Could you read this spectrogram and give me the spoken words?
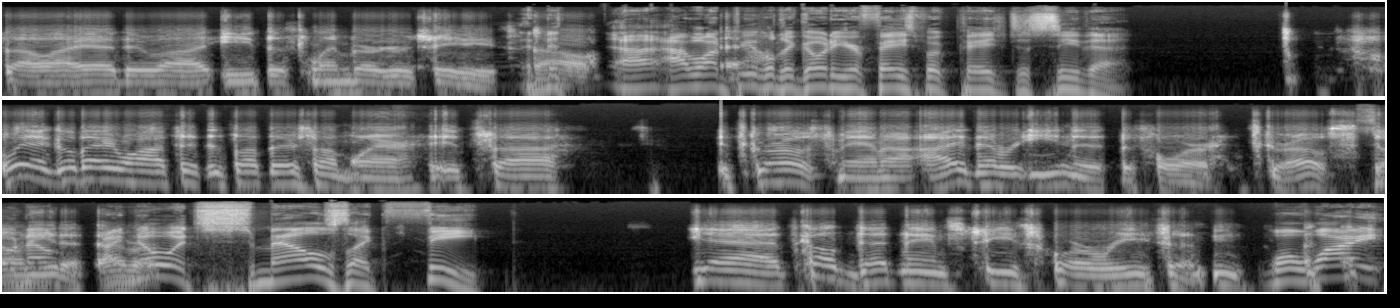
so I had to uh, eat this Limburger cheese. And it- uh, I want people to go to your Facebook page to see that. oh yeah, go back and watch it. It's up there somewhere. It's uh, it's gross, man. I, had never eaten it before. It's gross. So Don't now eat it. I know it smells like feet. Yeah, it's called Dead Man's Cheese for a reason. Well, why?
